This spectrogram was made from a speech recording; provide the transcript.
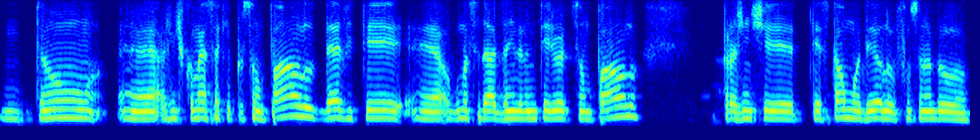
Então, é, a gente começa aqui por São Paulo, deve ter é, algumas cidades ainda no interior de São Paulo, para a gente testar o um modelo funcionando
